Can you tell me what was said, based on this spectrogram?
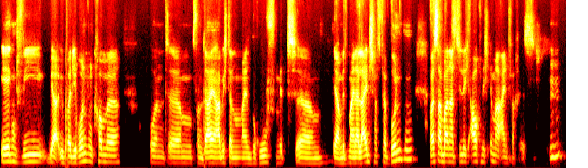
irgendwie ja, über die Runden komme. Und ähm, von daher habe ich dann meinen Beruf mit, ähm, ja, mit meiner Leidenschaft verbunden, was aber natürlich auch nicht immer einfach ist. Mhm.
